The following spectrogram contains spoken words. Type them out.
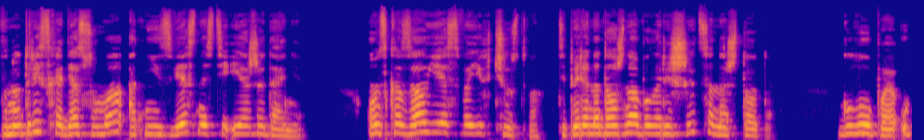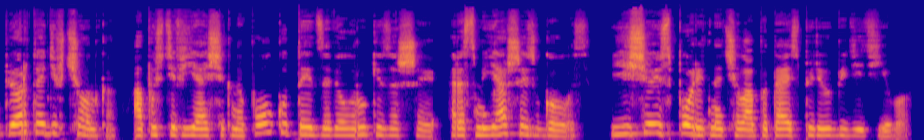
внутри сходя с ума от неизвестности и ожидания. Он сказал ей о своих чувствах. Теперь она должна была решиться на что-то. Глупая, упертая девчонка. Опустив ящик на полку, Тейт завел руки за шею, рассмеявшись в голос. Еще и спорить начала, пытаясь переубедить его.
